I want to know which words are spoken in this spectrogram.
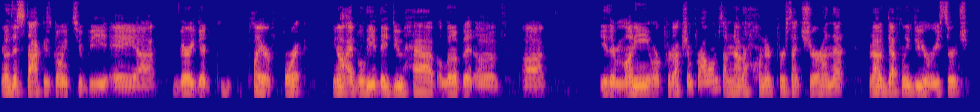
you know this stock is going to be a uh, very good player for it. You know I believe they do have a little bit of uh, either money or production problems. I'm not hundred percent sure on that, but I would definitely do your research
